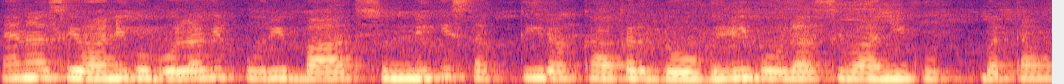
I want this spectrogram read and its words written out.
है ना, शिवानी को बोला कि पूरी बात सुनने की शक्ति रखा कर दोगली बोला शिवानी को, बताओ।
